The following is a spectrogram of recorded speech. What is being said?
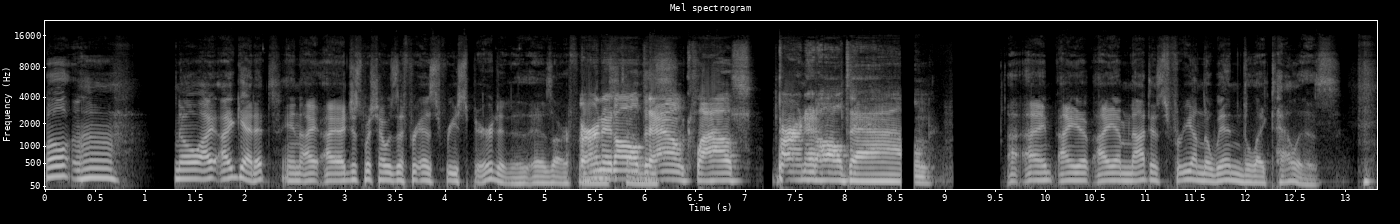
Well, uh, no, I, I get it, and I, I just wish I was as free, as free spirited as, as our Burn it all tell us. down, Klaus. Burn it all down. I, I I I am not as free on the wind like Tal is.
